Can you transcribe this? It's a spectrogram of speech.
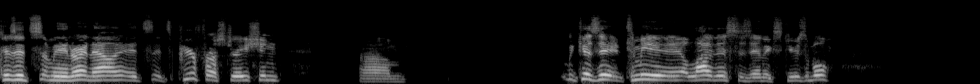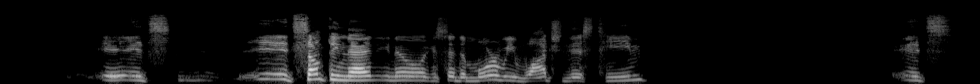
cause it's, I mean, right now it's, it's pure frustration. Um, because it, to me, a lot of this is inexcusable. It's, it's something that, you know, like I said, the more we watch this team, it's,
